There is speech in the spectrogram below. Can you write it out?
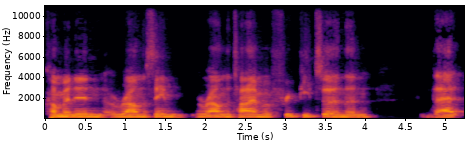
coming in around the same around the time of free pizza and then that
